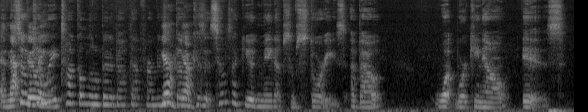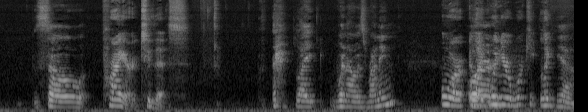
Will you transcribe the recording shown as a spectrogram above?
and that so feeling can we talk a little bit about that for a minute Yeah, though? yeah. because it sounds like you had made up some stories about what working out is so prior to this. Like when i was running? Or, like when you're working like yeah.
